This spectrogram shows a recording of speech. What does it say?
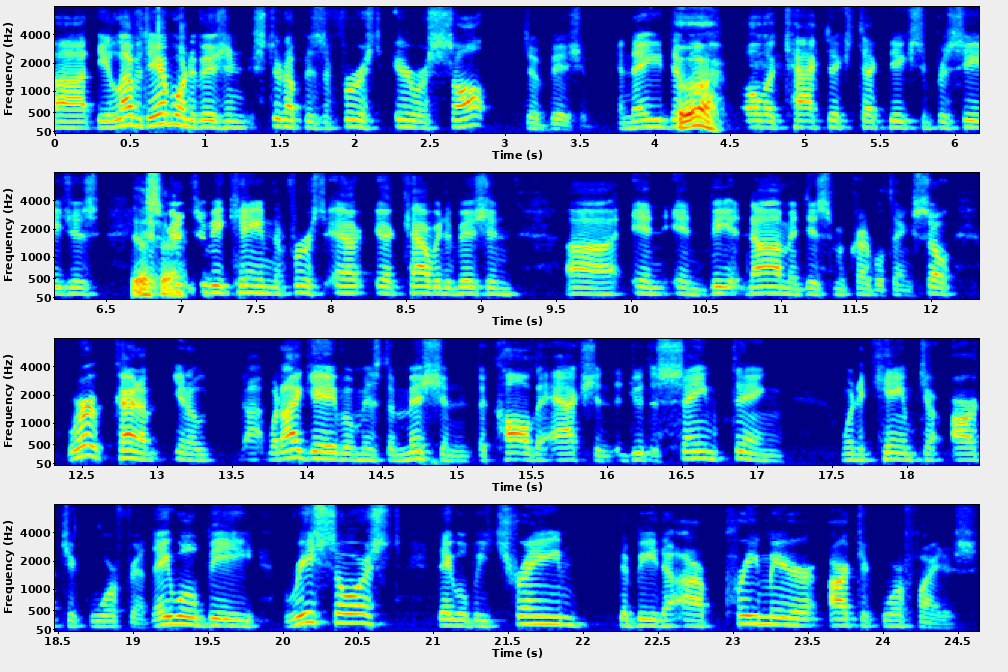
Uh, the 11th Airborne Division stood up as the first air assault division, and they developed Ugh. all the tactics, techniques, and procedures. Yes, and eventually became the first air, air cavalry division uh, in in Vietnam and did some incredible things. So we're kind of, you know, what I gave them is the mission, the call to action to do the same thing when it came to Arctic warfare. They will be resourced, they will be trained to be the, our premier Arctic warfighters.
